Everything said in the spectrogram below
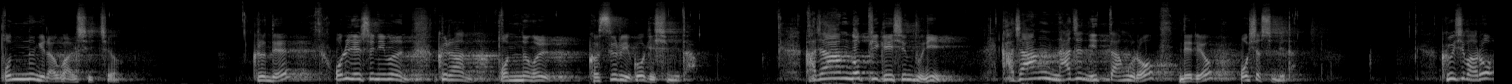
본능이라고 할 수 있죠. 그런데 오늘 예수님은 그러한 본능을 거스르고 계십니다. 가장 높이 계신 분이 가장 낮은 이 땅으로 내려오셨습니다. 그것이 바로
